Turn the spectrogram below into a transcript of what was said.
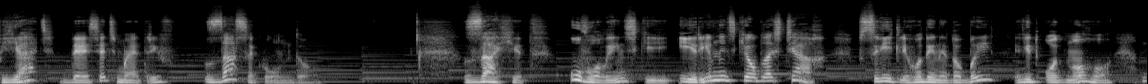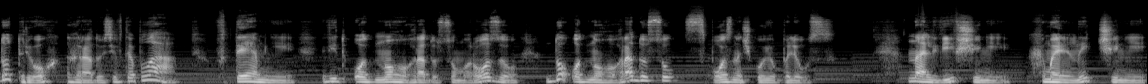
5-10 метрів за секунду. Захід у Волинській і Рівненській областях в світлі години доби від 1 до 3 градусів тепла, в темні від 1 градусу морозу до 1 градусу з позначкою плюс. На Львівщині, Хмельниччині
